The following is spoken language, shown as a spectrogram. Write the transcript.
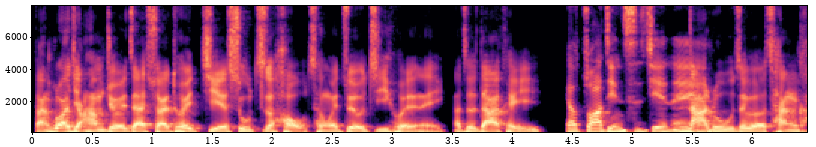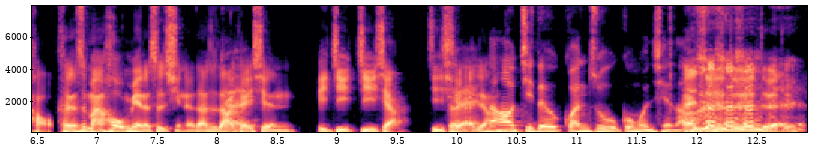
反过来讲，他们就会在衰退结束之后成为最有机会的那一个。那这大家可以要抓紧时间呢，纳入这个参考，可能是蛮后面的事情了，但是大家可以先笔记记一下，记起来这样。然后记得关注公文前啊。哎，对对对对对，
